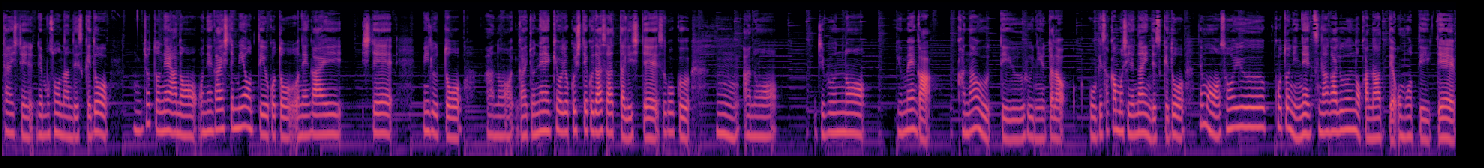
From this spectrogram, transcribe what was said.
対してでもそうなんですけどちょっとねあのお願いしてみようっていうことをお願いしてみるとあの意外とね協力してくださったりしてすごく、うん、あの自分の夢が叶うっていう風に言ったら大げさかもしれないんですけどでもそういうことにねつながるのかなって思っていて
